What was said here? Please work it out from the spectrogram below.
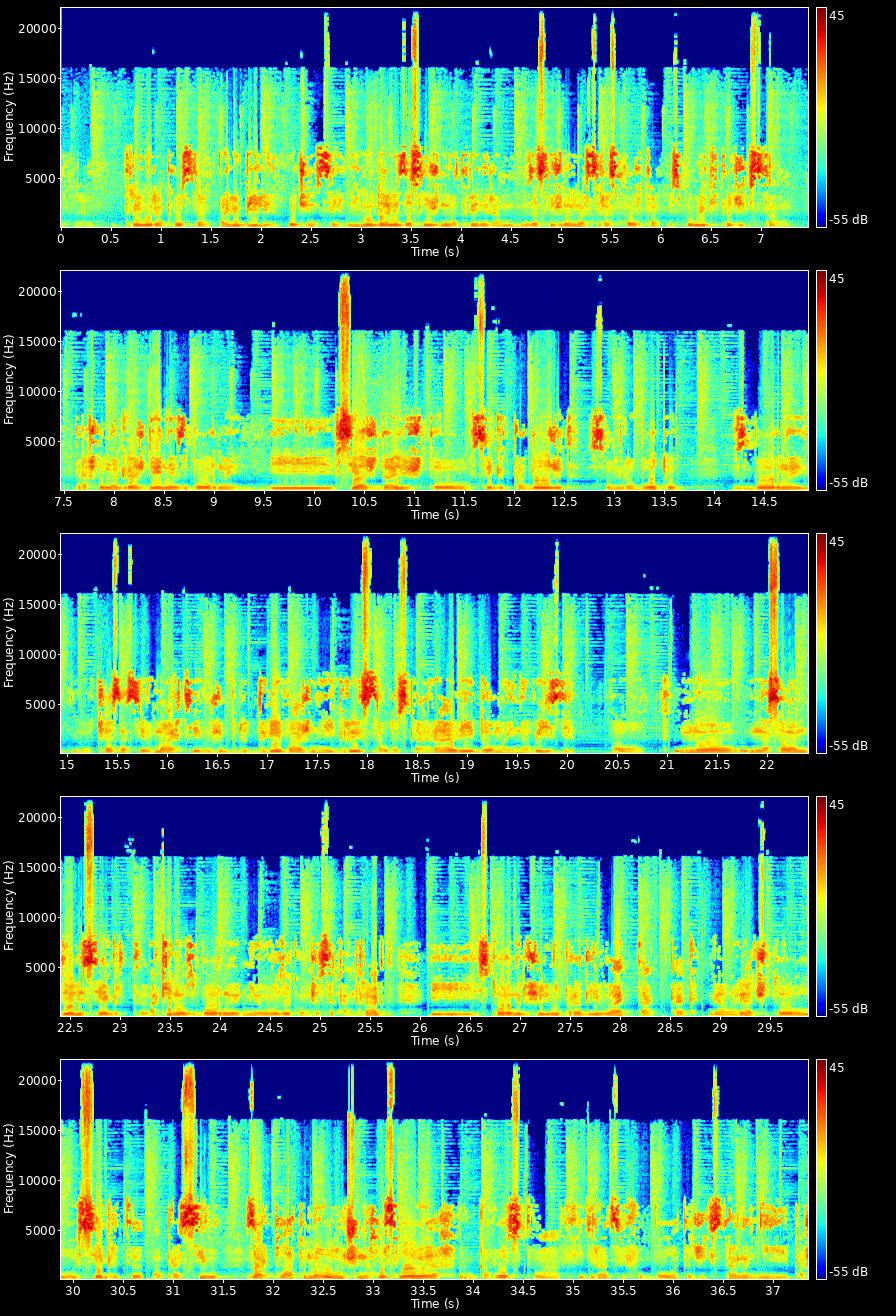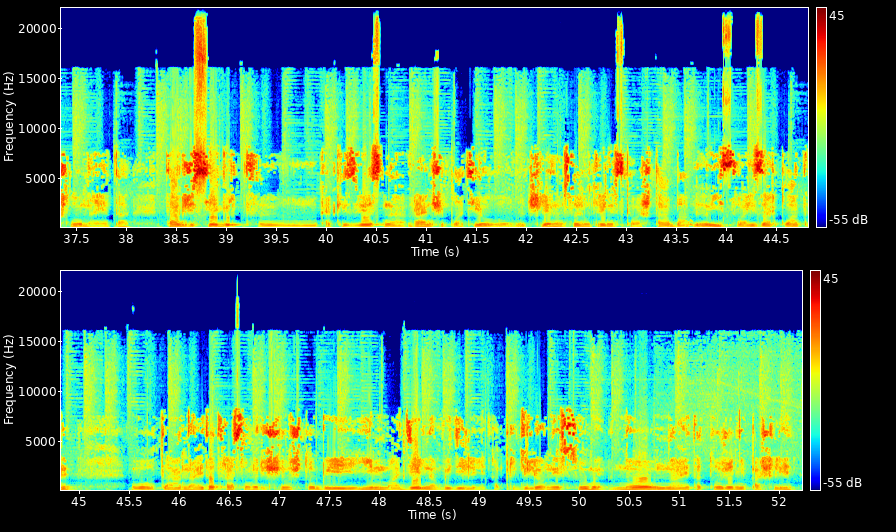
тренера просто полюбили очень все. Ему дали заслуженного тренера, заслуженного мастера спорта Республики Таджикистан. Прошло награждение сборной, и все ожидали, что Сегет продолжит свою работу в сборной. В частности, в марте уже будут две важные игры с Саудовской Аравией дома и на выезде. Вот. Но на самом деле Сегрт покинул сборную, у него закончился контракт, и стороны решили не продлевать, так как говорят, что Сегрт попросил зарплату на улучшенных условиях. Руководство Федерации футбола Таджикистана не пошло на это. Также Сегрт, э, как известно, раньше платил членам своего тренерского штаба из своей зарплаты. Вот. А на этот раз он решил, чтобы им отдельно выделили определенные суммы, но на это тоже не пошли.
